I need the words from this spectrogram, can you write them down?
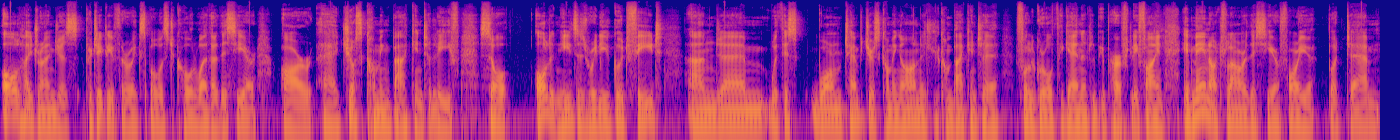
All hydrangeas, particularly if they're exposed to cold weather this year, are uh, just coming back into leaf. So all it needs is really a good feed. And um, with this warm temperatures coming on, it'll come back into full growth again. It'll be perfectly fine. It may not flower this year for you, but um,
